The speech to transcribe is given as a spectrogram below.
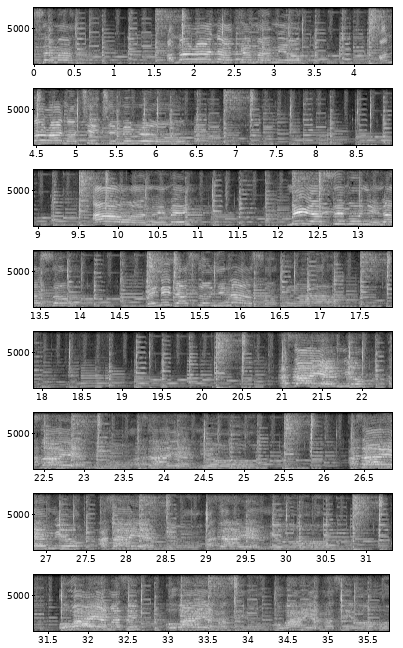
summer. Honora na kama mi o. Honora na titi mi re o. Awa ni me. Mi ya simu ni na so. Me ni da so ni na so kura. Brasil.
